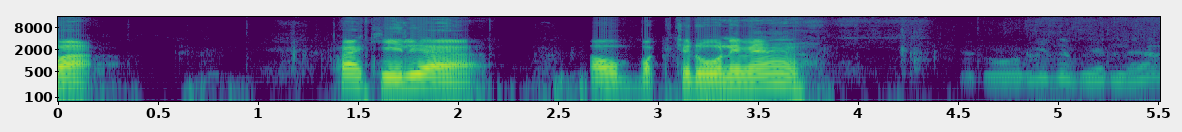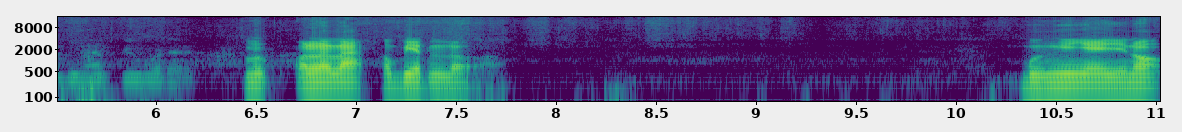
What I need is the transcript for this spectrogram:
ว่าผ้าขี่เรือเอาบักชะโดได้ไหมจะดูมิตรเวทแล้วงานซื้อบ่ได้เอาละละเอาเบ็ดแล้วบึงยังไงเนาะ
